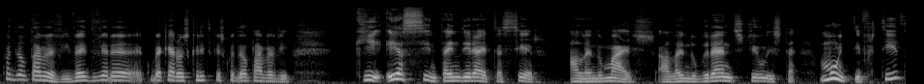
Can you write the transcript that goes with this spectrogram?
quando ele estava vivo. Veio de ver a, como é eram as críticas quando ele estava vivo. Que esse sim tem direito a ser, além do mais, além do grande estilista, muito divertido.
